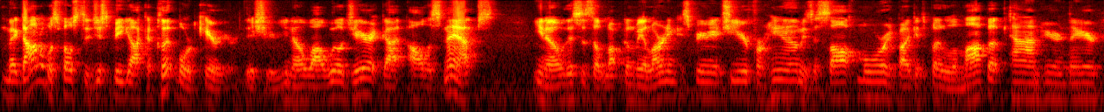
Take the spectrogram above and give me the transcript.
McDonald was supposed to just be like a clipboard carrier this year. You know, while Will Jarrett got all the snaps, you know this is going to be a learning experience year for him. He's a sophomore. He probably gets to play a little mop up time here and there.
